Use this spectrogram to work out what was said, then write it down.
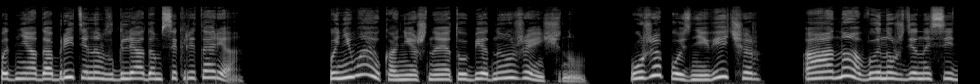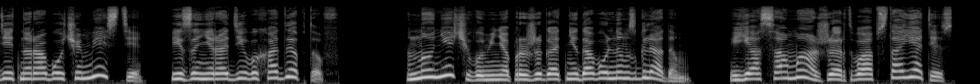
под неодобрительным взглядом секретаря. Понимаю, конечно, эту бедную женщину. Уже поздний вечер, а она вынуждена сидеть на рабочем месте из-за нерадивых адептов. Но нечего меня прожигать недовольным взглядом. Я сама жертва обстоятельств,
